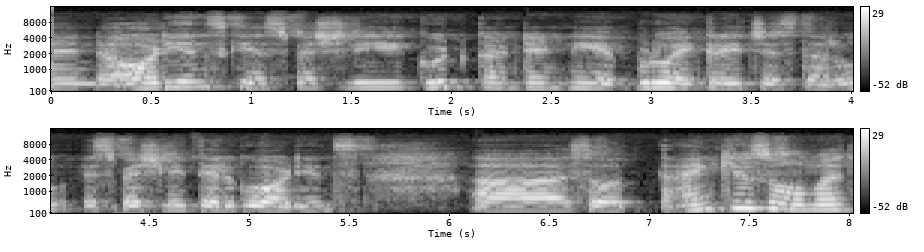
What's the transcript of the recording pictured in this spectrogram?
అండ్ ఆడియన్స్కి ఎస్పెషలీ గుడ్ కంటెంట్ని ఎప్పుడూ ఎంకరేజ్ చేస్తారు especially Telugu audience so thank you so much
